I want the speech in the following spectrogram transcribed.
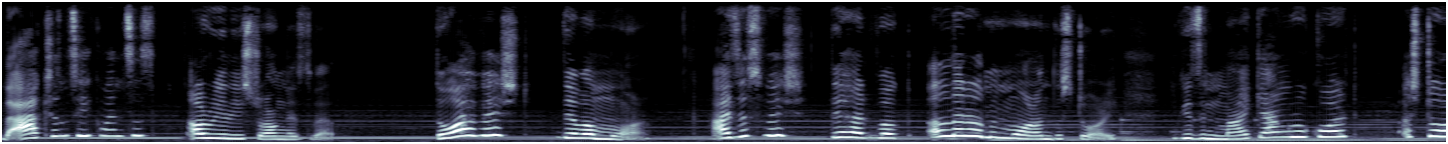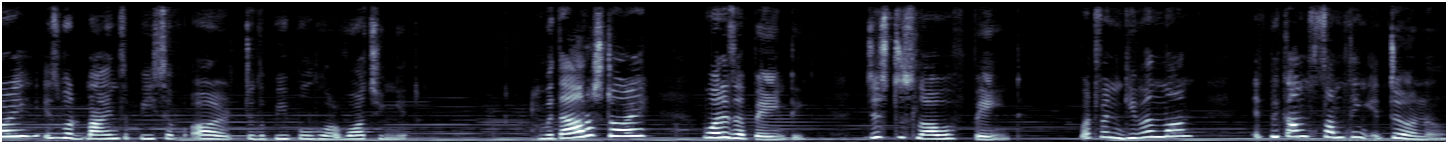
The action sequences are really strong as well though I wished there were more. I just wish they had worked a little bit more on the story because, in my kangaroo court, a story is what binds a piece of art to the people who are watching it. Without a story, what is a painting? Just a slob of paint. But when given one, it becomes something eternal.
